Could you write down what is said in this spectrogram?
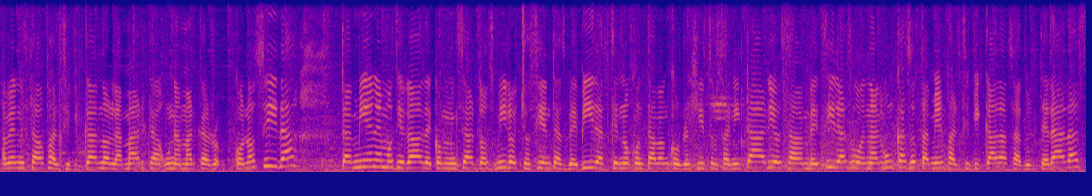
habían estado falsificando la marca, una marca conocida. También hemos llegado a decomisar 2.800 bebidas que no contaban con registro sanitario, estaban vencidas o en algún caso también falsificadas, adulteradas.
